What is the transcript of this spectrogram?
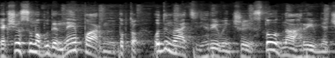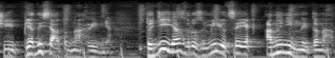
Якщо сума буде непарною, тобто 11 гривень, чи 101 гривня, чи 51 гривня, тоді я зрозумію це як анонімний донат.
